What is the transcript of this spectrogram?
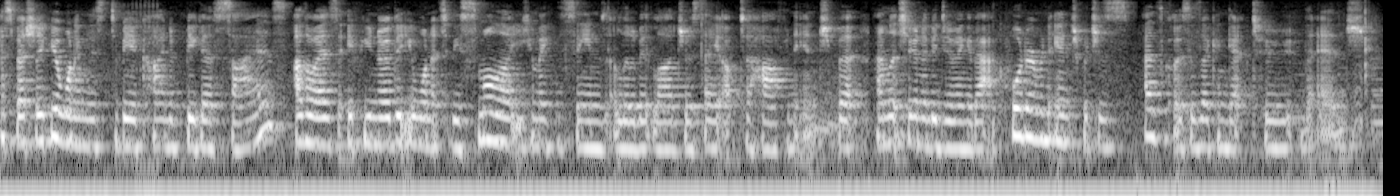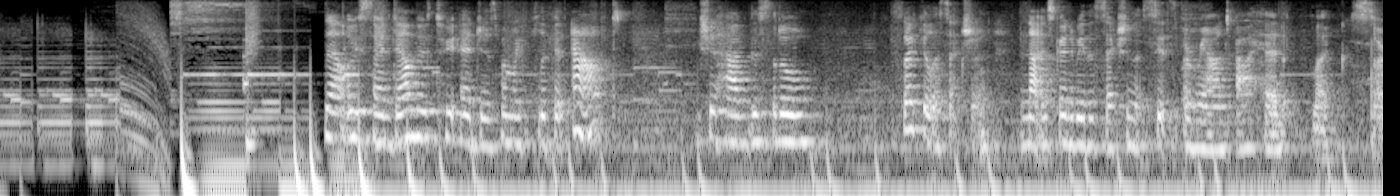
especially if you're wanting this to be a kind of bigger size. Otherwise, if you know that you want it to be smaller, you can make the seams a little bit larger, say up to half an inch, but I'm literally gonna be doing about a quarter of an inch, which is as close as I can get to the edge. Now we've sewn down those two edges, when we flip it out, we should have this little circular section and that is going to be the section that sits around our head like so.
